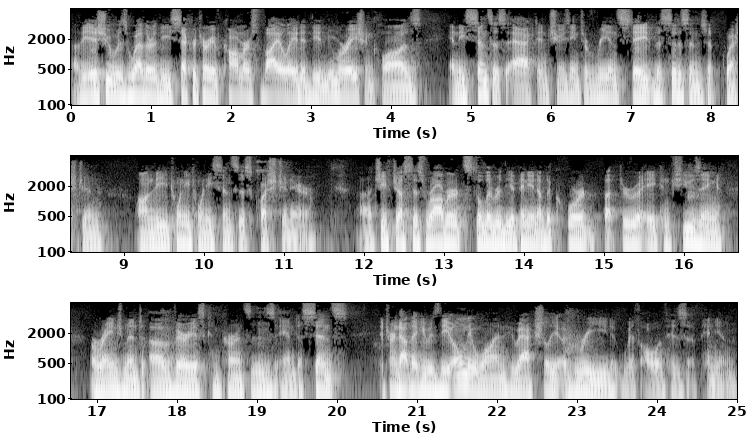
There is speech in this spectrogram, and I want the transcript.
Uh, the issue was whether the Secretary of Commerce violated the enumeration clause and the Census Act in choosing to reinstate the citizenship question on the 2020 census questionnaire. Uh, Chief Justice Roberts delivered the opinion of the court, but through a confusing arrangement of various concurrences and dissents, it turned out that he was the only one who actually agreed with all of his opinion.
